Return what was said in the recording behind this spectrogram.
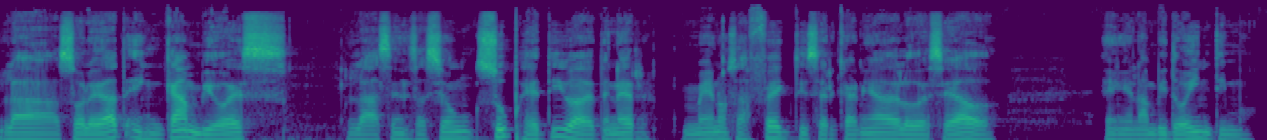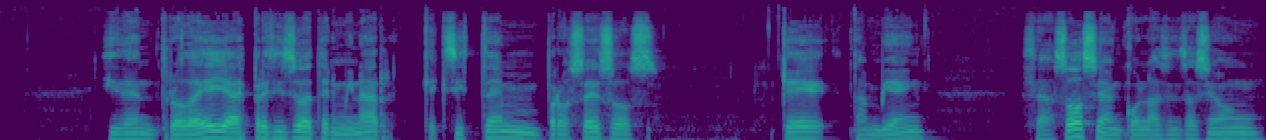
La soledad, en cambio, es la sensación subjetiva de tener menos afecto y cercanía de lo deseado en el ámbito íntimo. Y dentro de ella es preciso determinar que existen procesos que también se asocian con la sensación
